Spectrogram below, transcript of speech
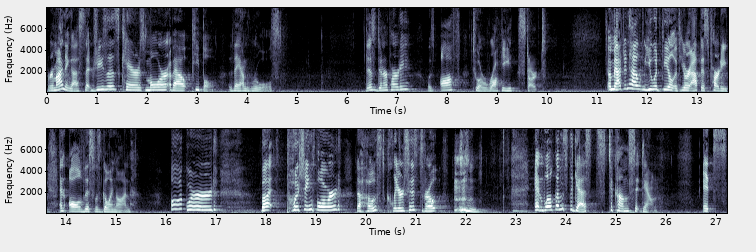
reminding us that Jesus cares more about people than rules. This dinner party was off to a rocky start. Imagine how you would feel if you were at this party and all this was going on. Awkward. But pushing forward, the host clears his throat and welcomes the guests to come sit down. It's,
